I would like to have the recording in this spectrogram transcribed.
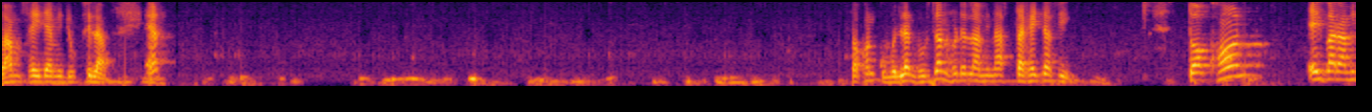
বাম সাইডে আমি ঢুকছিলাম। এত তখন কুমিল্লা নুরজান হোটেলে আমি নাস্তা খাইতাছি। তখন এইবার আমি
